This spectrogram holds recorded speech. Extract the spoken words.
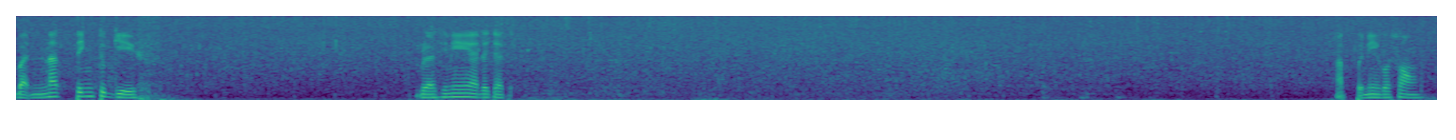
but nothing to give. Belah sini ada cat. Apa ni kosong?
